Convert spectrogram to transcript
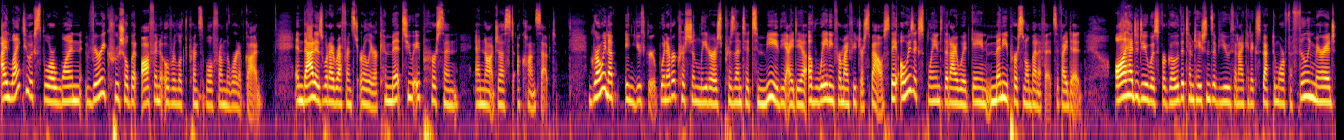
I like to explore one very crucial but often overlooked principle from the Word of God. And that is what I referenced earlier commit to a person and not just a concept. Growing up in youth group, whenever Christian leaders presented to me the idea of waiting for my future spouse, they always explained that I would gain many personal benefits if I did. All I had to do was forego the temptations of youth, and I could expect a more fulfilling marriage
